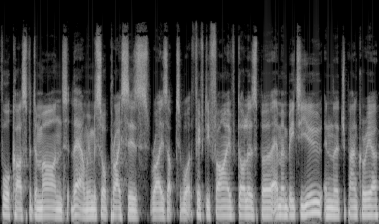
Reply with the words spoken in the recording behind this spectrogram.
forecasts for demand there? I mean, we saw prices rise up to what, $55 per MMBTU in the Japan, Korea,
